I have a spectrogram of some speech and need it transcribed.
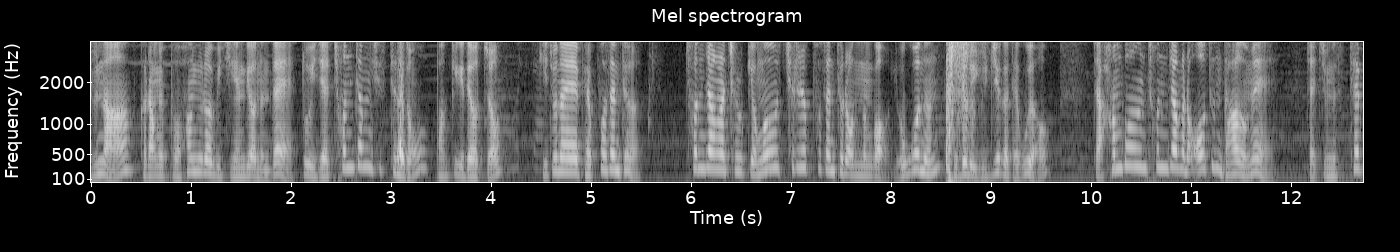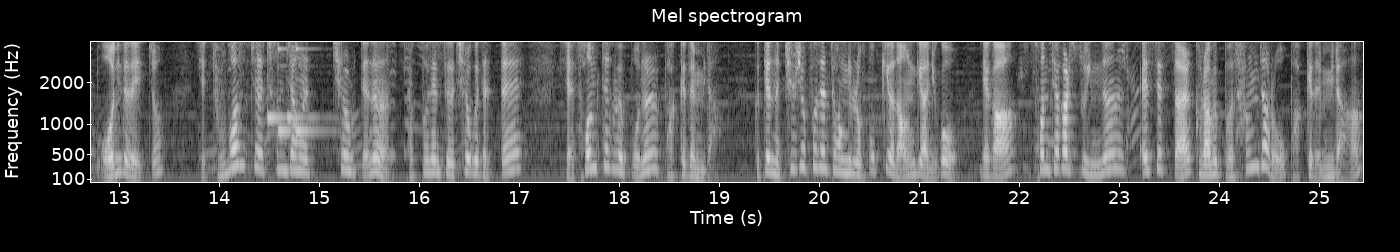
유나 그랑웨폰 확률업이 진행되었는데 또 이제 천장 시스템도 바뀌게 되었죠. 기존에 100% 천장을 채울 경우 70%를 얻는 거 요거는 그대로 유지가 되고요. 자 한 번 천장을 얻은 다음에 자 지금 스텝 1이 되어 있죠? 이제 두 번째 천장을 채울 때는 100% 채우게 될 때 이제 선택 weapon을 받게 됩니다. 그때는 70% 확률로 뽑기가 나오는 게 아니고 내가 선택할 수 있는 SSR 그랑웨폰 상자로 받게 됩니다.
